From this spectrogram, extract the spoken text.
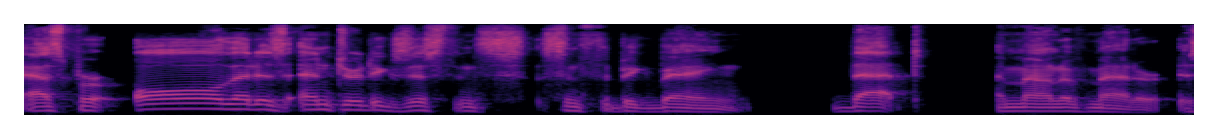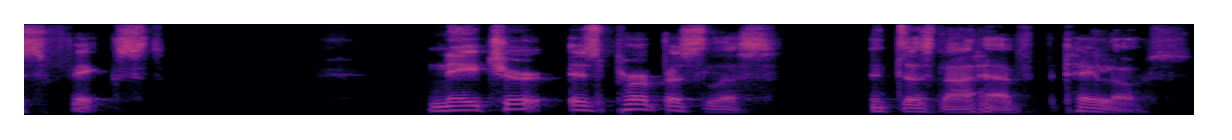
As per all that has entered existence since the Big Bang, that amount of matter is fixed. Nature is purposeless, it does not have telos.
